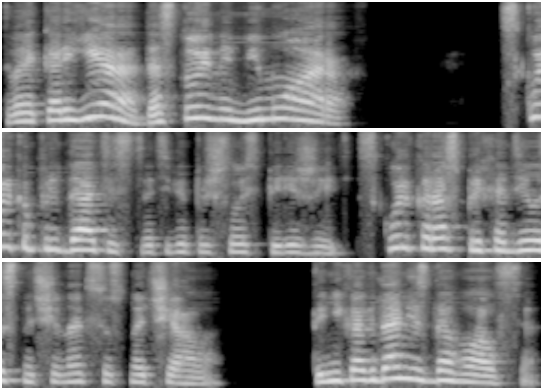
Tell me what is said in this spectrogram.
твоя карьера достойны мемуаров. Сколько предательства тебе пришлось пережить, сколько раз приходилось начинать все сначала. Ты никогда не сдавался.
